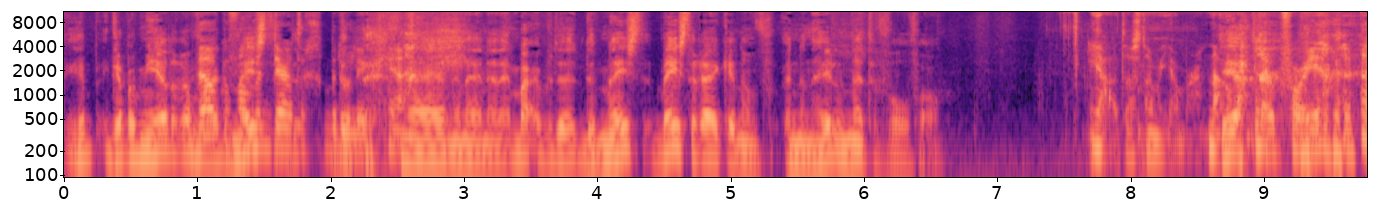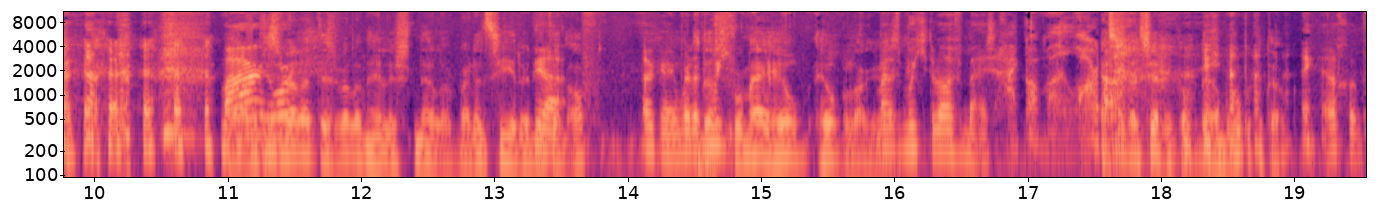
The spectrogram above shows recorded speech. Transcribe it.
ik, heb, ik heb er meerdere. maar Welke de van de meeste, 30 bedoel de- ik, ja. Nee, nee, nee, nee, nee. Maar de, de meest, het meeste rijken in een, in een hele nette Volvo. Ja, dat is nou weer jammer. Nou, Ja. leuk voor je. maar Ja, het, is wel, het is wel een hele snelle, maar dat zie je er niet Ja. aan af. Oké, maar dat, dat moet is je, voor mij heel, heel belangrijk. maar dat moet je er wel even bij zeggen. Hij kan wel heel hard. Ja, dat zeg ik ook. Daarom roep ik het ook. Ja, goed.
